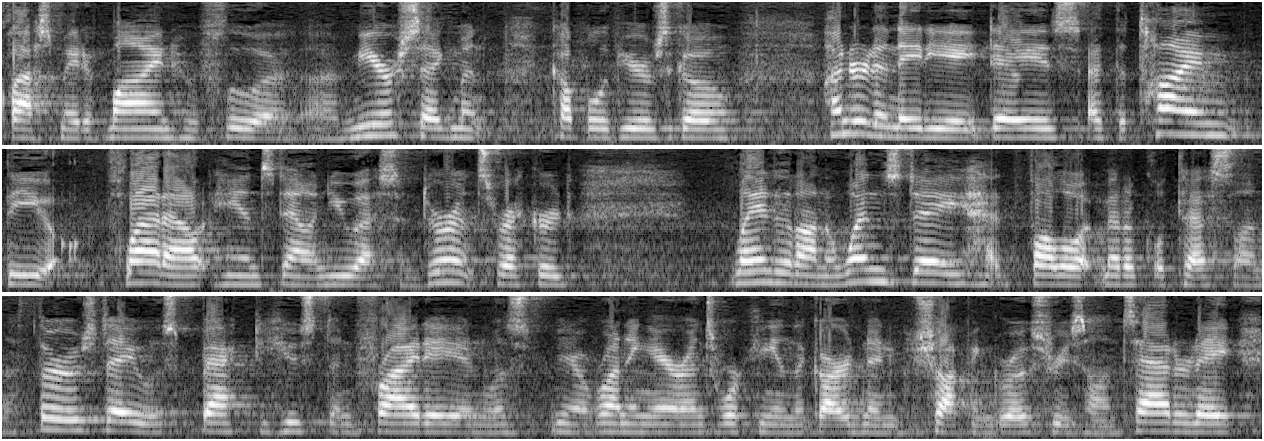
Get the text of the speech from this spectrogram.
classmate of mine who flew a, a Mir segment a couple of years ago, 188 days. At the time, the flat out, hands down U.S. endurance record. Landed on a Wednesday, had follow-up medical tests on a Thursday, was back to Houston Friday, and was you know running errands, working in the garden, and shopping groceries on Saturday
